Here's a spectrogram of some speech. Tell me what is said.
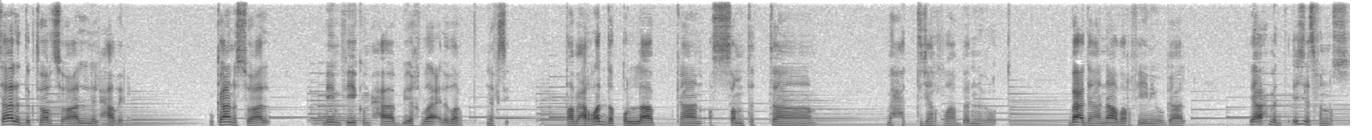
سأل الدكتور سؤال للحاضرين وكان السؤال مين فيكم حاب يخضع لضغط نفسي؟ طبعا رد الطلاب كان الصمت التام ما حد تجرب إنه يرد. بعدها ناظر فيني وقال يا أحمد اجلس في النص.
